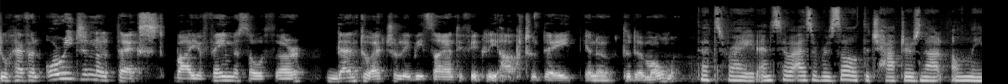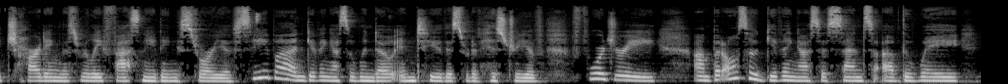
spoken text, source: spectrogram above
to have an original text by a famous author than to actually be scientifically up to date, you know, to the moment. That's right. And so as a result, the chapter is not only charting this really fascinating story of Seba and giving us a window into this sort of history of forgery, um, but also giving us a sense of the way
